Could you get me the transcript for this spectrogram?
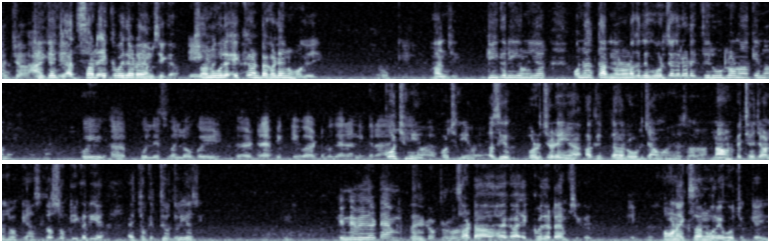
ਅੱਛਾ। ਠੀਕ ਹੈ ਜੀ ਅੱਜ ਸਾਢੇ 1 ਵਜੇ ਦਾ ਟਾਈਮ ਸੀਗਾ। ਸਾਨੂੰ ਉਰੇ 1 ਘੰਟਾ ਖੜਿਆਂ ਨੂੰ ਹੋ ਗਿਆ ਜੀ। ਓਕੇ। ਹਾਂਜੀ। ਕੀ ਕਰੀ ਹੁਣ ਯਾਰ? ਉਹਨਾਂ ਨੇ ਧਰਨਾ ਲਾਉਣਾ ਕਿਤੇ ਹੋਰ ਜਗ੍ਹਾ ਲਾਉਣਾ ਇੱਥੇ ਜ਼ਰੂਰ ਲਾਉਣਾ ਕਿ ਇਹਨਾਂ ਨੇ? ਕੋਈ ਪੁਲਿਸ ਵੱਲੋਂ ਕੋਈ ਟ੍ਰੈਫਿਕ ਡਿਵਰਟ ਵਗੈਰਾ ਨਹੀਂ ਕਰਾਇਆ? ਕੁਝ ਨਹੀਂ ਹੋਇਆ ਕੁਝ ਨਹੀਂ ਹੋਇਆ। ਅਸੀਂ ਪੁਲ ਚੜੇ ਆ ਅਗੇ ਰੋਡ ਜਾਮ ਹੋਇਆ ਸਾਰਾ। ਨਾ ਹੁਣ ਪਿੱਛੇ ਜਾਣ ਜੋਗੇ ਹਾਂ ਅਸੀਂ। ਦੱਸੋ ਕੀ ਕਰੀਏ? ਇੱਥੋਂ ਕਿੱਥੇ ਉਤਰੀਏ ਅਸੀਂ? ਕਿੰਨੇ ਵਜੇ ਦਾ ਟਾਈਮ ਲਿੱਤਾ ਸੀ ਡਾਕਟਰ ਕੋਲ? ਸਾਡਾ ਹੈਗਾ 1 ਵਜੇ ਟਾਈਮ ਸੀਗਾ ਜੀ। ਹੁਣ 1 ਸਾਨੂੰ ਉਰੇ ਹੋ ਚੁੱਕਿਆ ਜੀ।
